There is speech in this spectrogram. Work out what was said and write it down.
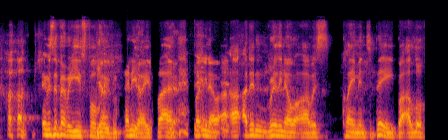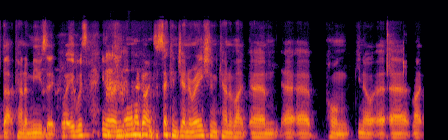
it was a very youthful Yeah. movement, anyway. But, um, Yeah. but you know, I, I didn't really know what I was claiming to be, but I loved that kind of music. But it was, you know, and then I got into second generation kind of like um, uh, uh, punk, you know, uh, uh, like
